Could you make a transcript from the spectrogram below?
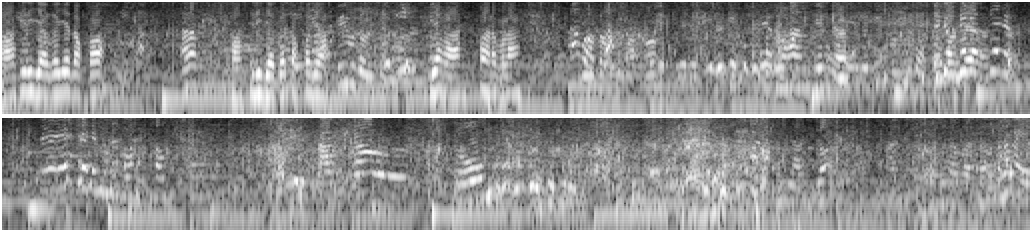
Masih dijaga aja toko. Hah? Masih dijaga toko aja. Tapi udah bisa. Iya kah? Mana pulang? Tahu apa? Lu hampir enggak? Duduk, duduk, duduk. Eh, mana mantap. Tangkal. Dom. Belanja. Mana kayak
